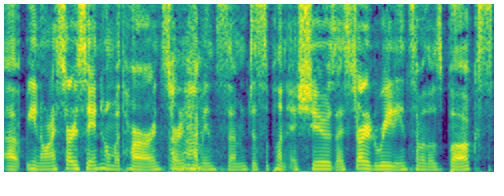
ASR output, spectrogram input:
uh, you know, when I started staying home with her and started Uh-huh. having some discipline issues, I started reading some of those books.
